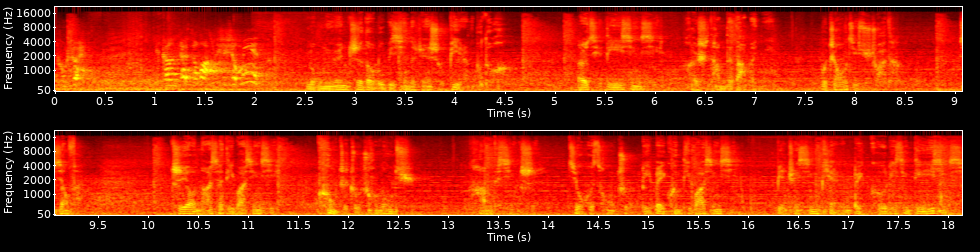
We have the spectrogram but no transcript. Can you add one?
统帅，你刚才的话是什么意思？龙渊知道陆必星的人手必然不多，而且第一星系还是他们的大本营，不着急去抓他。相反，只要拿下第八星系。控制住虫洞区，他们的形势就会从主力被困第八星系，变成芯片人被隔离进第一星系，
